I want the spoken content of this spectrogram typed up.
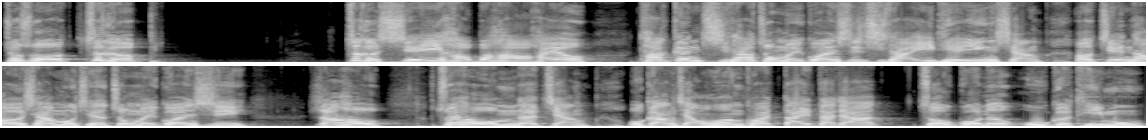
就说这个这个协议好不好？还有它跟其他中美关系、其他议题的影响，然后检讨一下目前的中美关系。然后最后我们再讲，我刚刚讲，我很快带大家走过那五个题目，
